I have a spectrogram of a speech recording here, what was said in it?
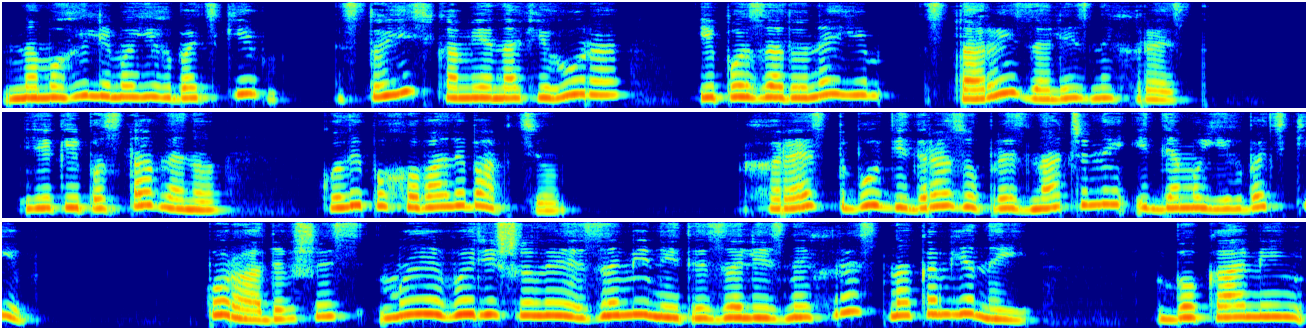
На могилі моїх батьків стоїть кам'яна фігура, і позаду неї старий залізний хрест, який поставлено, коли поховали бабцю. Хрест був відразу призначений і для моїх батьків. Порадившись, ми вирішили замінити залізний хрест на кам'яний бо камінь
